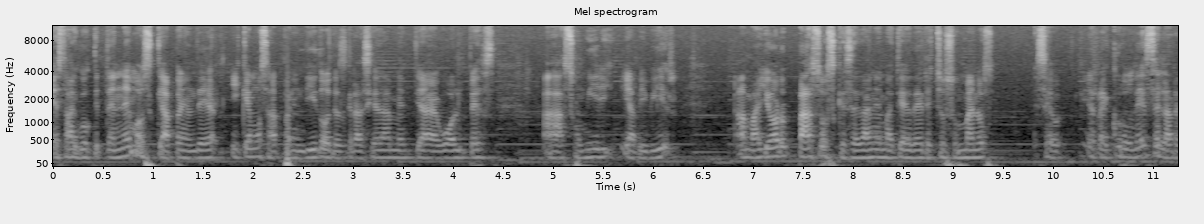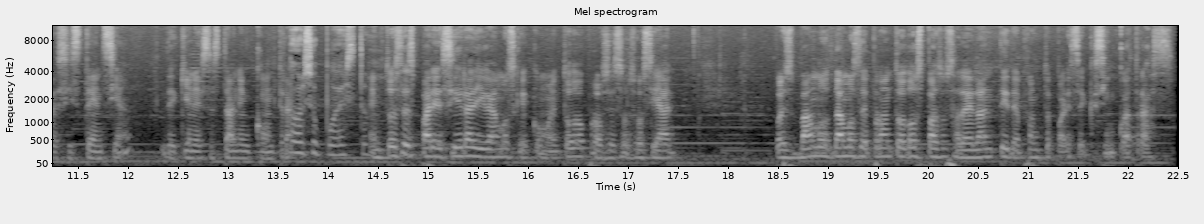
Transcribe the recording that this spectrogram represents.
Es algo que tenemos que aprender y que hemos aprendido desgraciadamente a golpes a asumir y a vivir. A mayor pasos que se dan en materia de derechos humanos, se recrudece la resistencia de quienes están en contra. Por supuesto. Entonces pareciera, digamos, que como en todo proceso social, pues vamos, damos de pronto dos pasos adelante y de pronto parece que cinco atrás.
